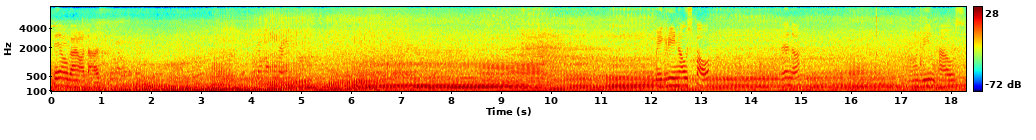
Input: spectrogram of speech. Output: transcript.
Ito yung gaano kataas. May greenhouse pa oh. Ayan oh. Mga greenhouse.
